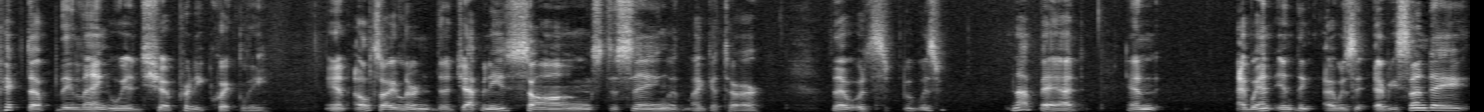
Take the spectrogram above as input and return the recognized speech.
picked up the language uh, pretty quickly. And also I learned the Japanese songs to sing with my guitar. That was, it was not bad. And I went in the, I was every Sunday,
